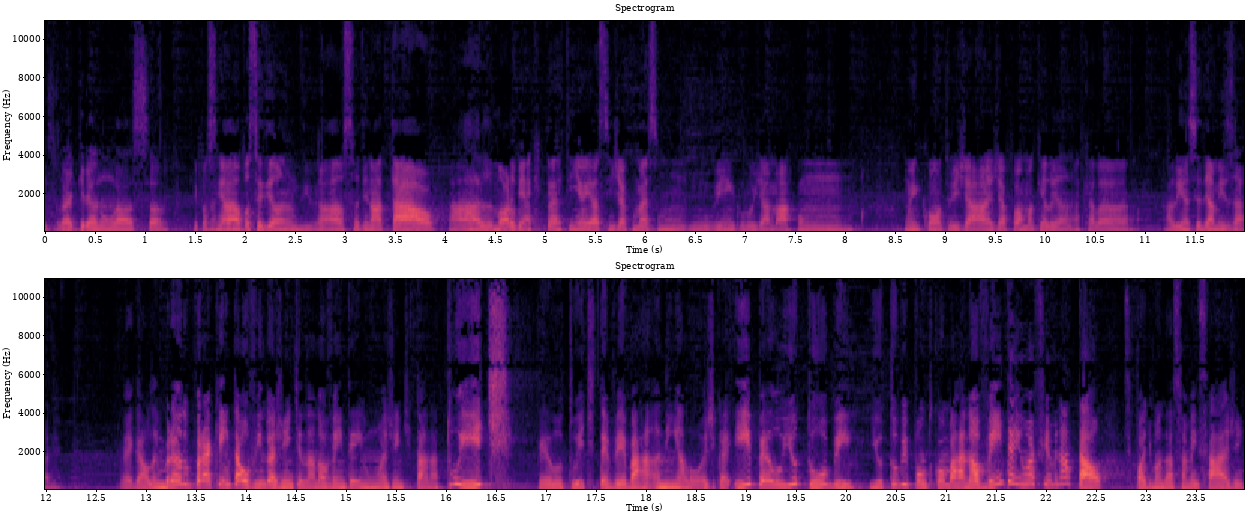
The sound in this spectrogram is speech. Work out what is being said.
Isso, vai criando um laço, sabe? Tipo assim, ah, você é de onde? Ah, eu sou de Natal. Ah, eu moro bem aqui pertinho. E assim já começa um, um vínculo, já marca um, um encontro e já, já forma aquele, aquela aliança de amizade. Legal. Lembrando pra quem tá ouvindo a gente na 91, a gente tá na Twitch, pelo Twitch TV barra Aninha Lógica e pelo YouTube, youtube.com barra 91 FM Natal. Você pode mandar sua mensagem,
